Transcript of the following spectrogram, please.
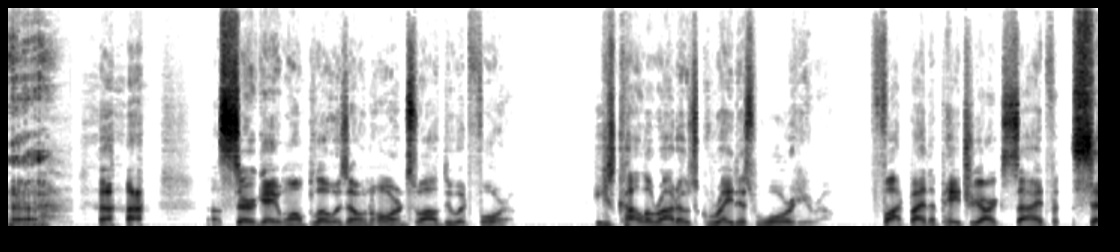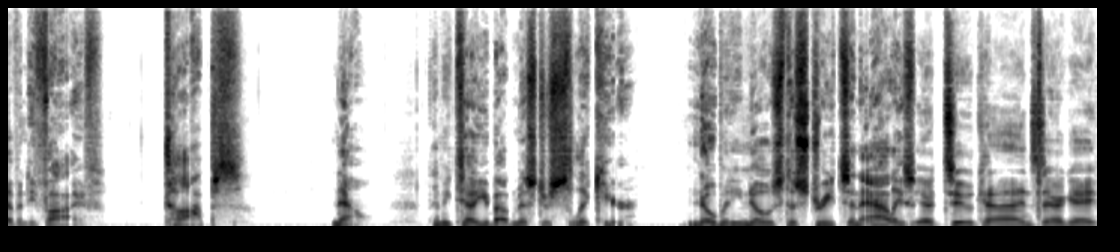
Uh, well, Sergey won't blow his own horn, so I'll do it for him. He's Colorado's greatest war hero. Fought by the Patriarch's side for 75. Tops. Now, let me tell you about Mr. Slick here. Nobody knows the streets and alleys. You're too kind, Sergey.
